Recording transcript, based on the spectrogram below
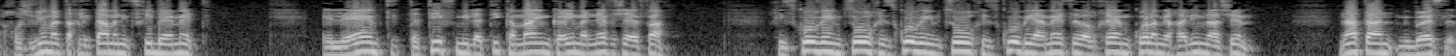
החושבים על תכליתם הנצחי באמת. אליהם תטיף מילתי כמים קרים על נפש היפה. חזקו ואמצו, חזקו ואמצו, חזקו ויאמץ לבבכם כל המייחלים להשם. נתן מברסלב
